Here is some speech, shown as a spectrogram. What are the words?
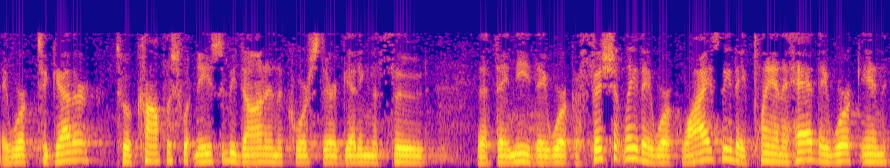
They work together to accomplish what needs to be done. And of course, they're getting the food that they need. They work efficiently. They work wisely. They plan ahead. They work in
